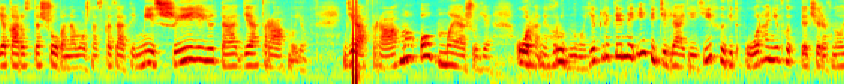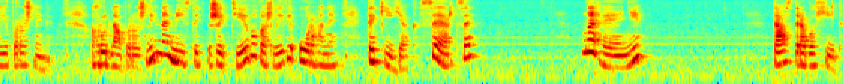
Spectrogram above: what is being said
яка розташована, можна сказати, між шиєю та діафрагмою. Діафрагма обмежує органи грудної клітини і відділяє їх від органів черевної порожнини. Грудна порожнина містить життєво важливі органи, такі як серце, легені та стравохід.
